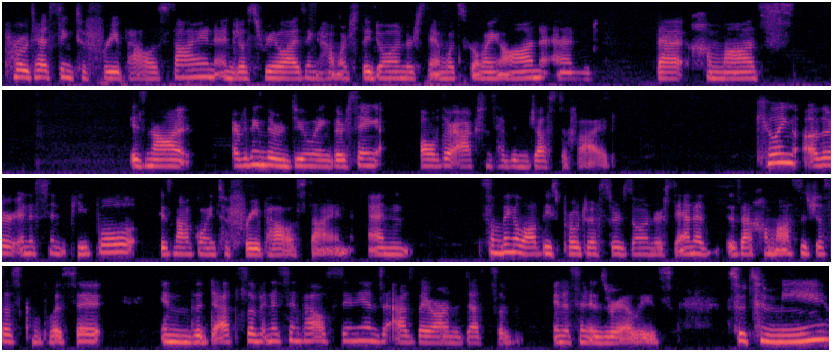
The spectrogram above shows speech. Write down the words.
protesting to free Palestine, and just realizing how much they don't understand what's going on, and that Hamas is not everything they're doing. They're saying all of their actions have been justified killing other innocent people is not going to free Palestine. And something a lot of these protesters don't understand is that Hamas is just as complicit in the deaths of innocent Palestinians as they are in the deaths of innocent Israelis. So to me,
